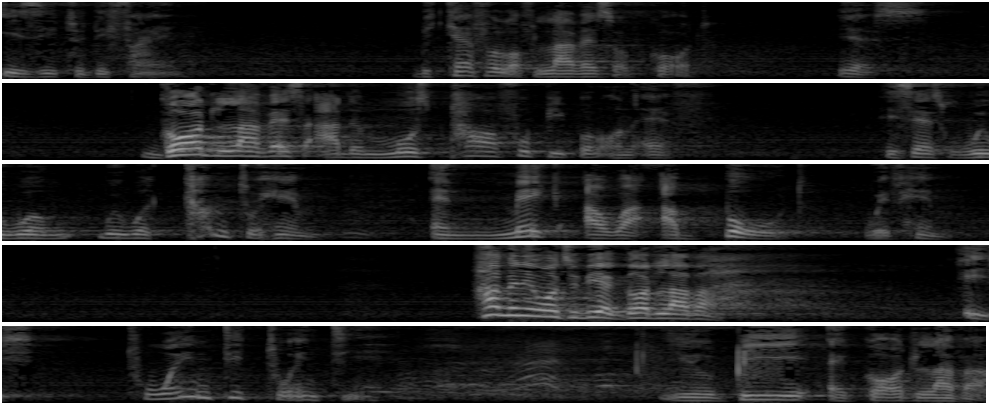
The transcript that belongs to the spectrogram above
easy to define. Be careful of lovers of God. Yes. God lovers are the most powerful people on earth. He says, we will, we will come to him and make our abode with him. How many want to be a God lover? It's 2020. You'll be a God lover.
